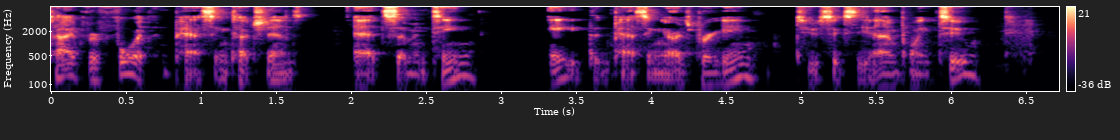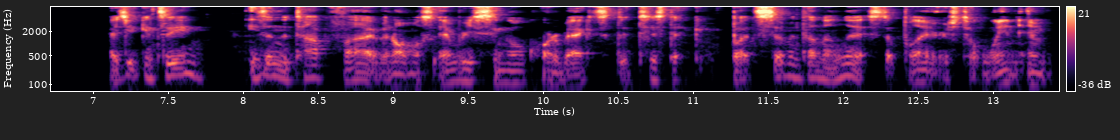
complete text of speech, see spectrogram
tied for fourth in passing touchdowns at 17, eighth in passing yards per game, 269.2. As you can see, he's in the top five in almost every single quarterback statistic, but seventh on the list of players to win M-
